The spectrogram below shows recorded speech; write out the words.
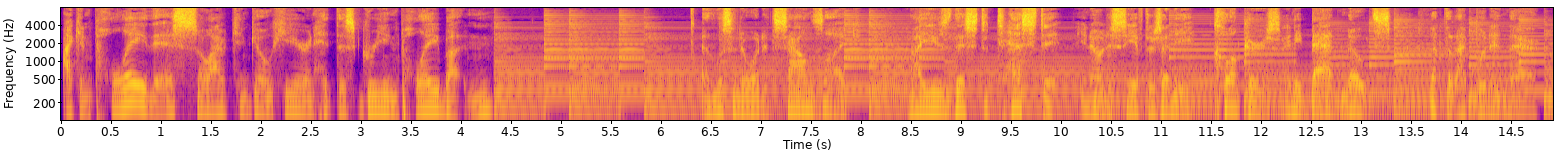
I can play this. So I can go here and hit this green play button and listen to what it sounds like. And I use this to test it, you know, to see if there's any clunkers, any bad notes that I put in there.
